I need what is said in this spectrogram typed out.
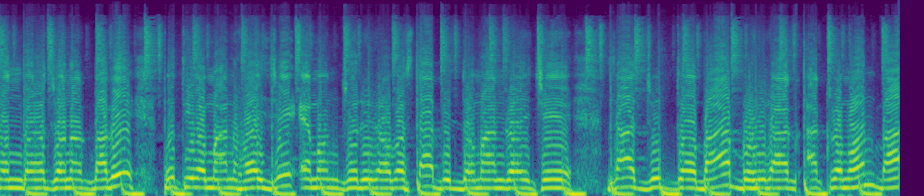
সন্দেহজনকভাবে প্রতীয়মান হয় যে এমন জরুরি অবস্থা বিদ্যমান রয়েছে, যা যুদ্ধ বা বহিরাগ আক্রমণ বা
